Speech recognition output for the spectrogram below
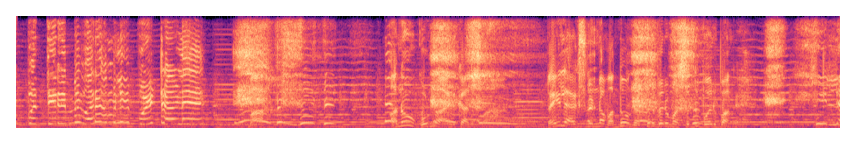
இப்ப திரும்பி வராமலே போயிட்டாளே. அனுவுக்கு ஒன்றும் ஆயிருக்காதுமா ரயில் ஆக்சிடென்ட்னா வந்தவங்க அத்தனை பேரும் செத்து போயிருப்பாங்க. இல்ல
